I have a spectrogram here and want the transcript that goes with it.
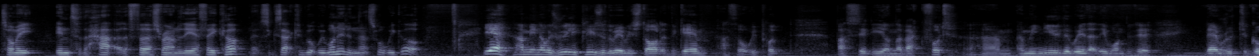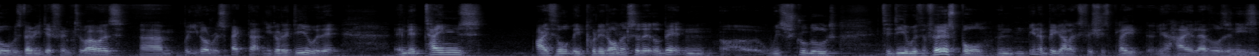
Tommy, into the hat at the first round of the FA Cup. That's exactly what we wanted, and that's what we got. Yeah, I mean, I was really pleased with the way we started the game. I thought we put Bath City on the back foot, um, and we knew the way that they wanted to, their route to goal was very different to ours. Um, but you got to respect that, and you got to deal with it. And at times, I thought they put it on us a little bit, and uh, we struggled to deal with the first ball. And you know, Big Alex Fisher's played you know, higher levels, and he's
